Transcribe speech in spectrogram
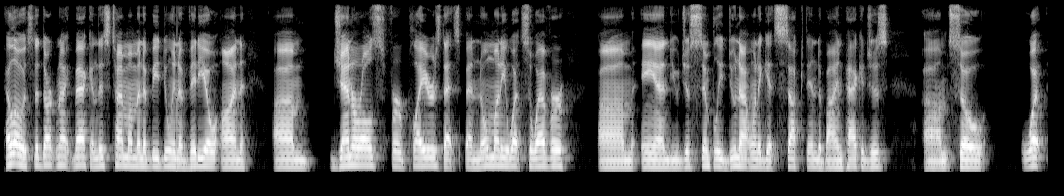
Hello, it's the Dark Knight back, and this time I'm going to be doing a video on um, generals for players that spend no money whatsoever, um, and you just simply do not want to get sucked into buying packages. Um, so, what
